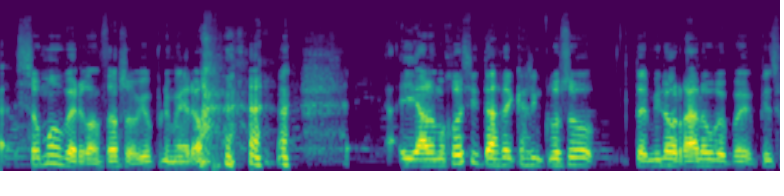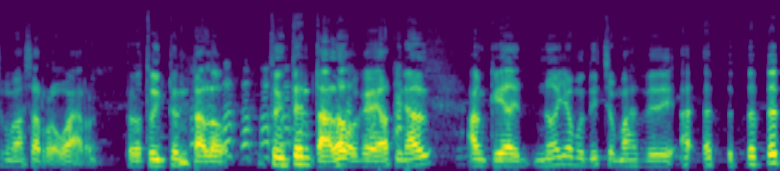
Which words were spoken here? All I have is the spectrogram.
Exacto. somos vergonzosos, yo primero. y a lo mejor si te acercas incluso te miro raro porque pienso que me vas a robar. Pero tú inténtalo, tú inténtalo, que al final, aunque no hayamos dicho más de... ah, ah, ah, ah,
